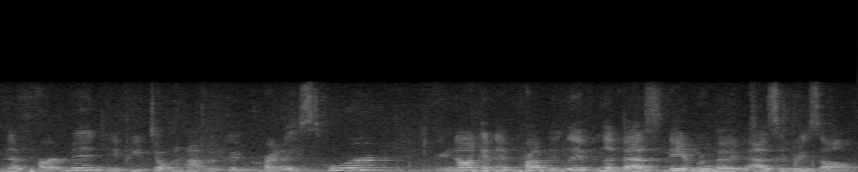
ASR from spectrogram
an apartment. If you don't have a good credit score, you're not going to probably live in the best neighborhood as a result.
